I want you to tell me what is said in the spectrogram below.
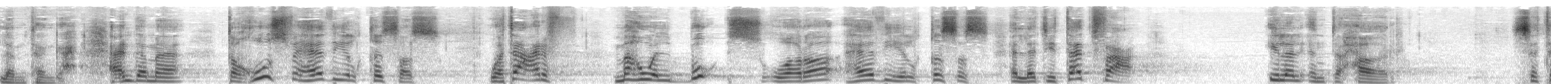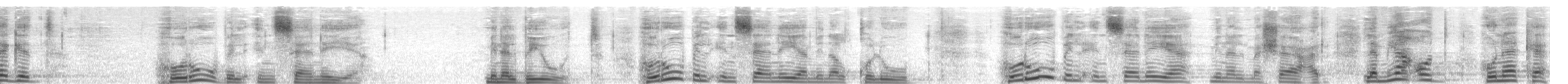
لم تنجح. عندما تغوص في هذه القصص وتعرف ما هو البؤس وراء هذه القصص التي تدفع إلى الانتحار؟ ستجد هروب الإنسانية من البيوت هروب الإنسانية من القلوب هروب الإنسانية من المشاعر. لم يعد هناك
